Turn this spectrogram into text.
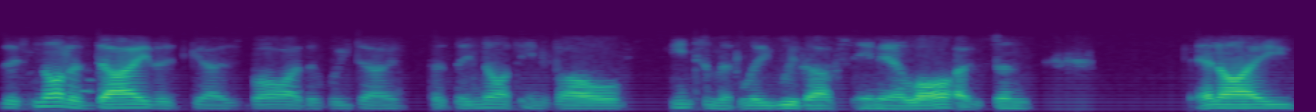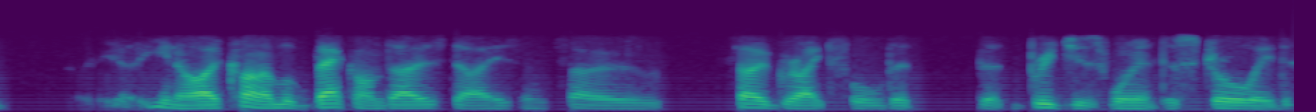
there's not a day that goes by that we don't that they're not involved intimately with us in our lives, and and I, you know, I kind of look back on those days and so so grateful that that bridges weren't destroyed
